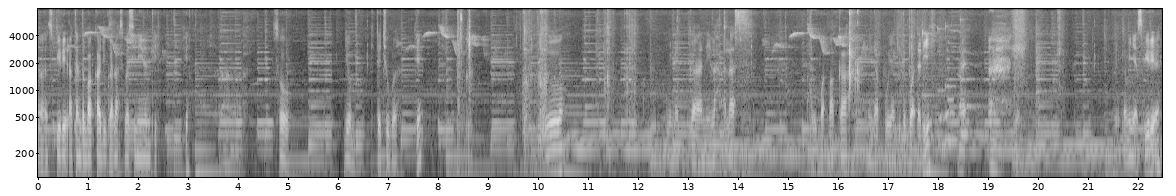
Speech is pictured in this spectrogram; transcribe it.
uh, spirit akan terbakar jugalah sebelah sini nanti. Okey. Uh, so jom kita cuba. Okey. So gunakan inilah alas untuk buat bakar ni dapur yang kita buat tadi alright okay. okay, minyak spirit eh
